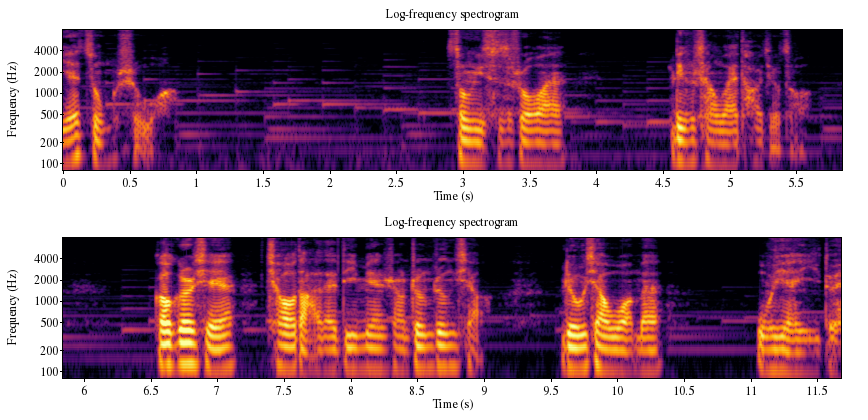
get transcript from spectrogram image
也总是我。宋雨思说完，拎上外套就走，高跟鞋敲打在地面上铮铮响，留下我们无言以对。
